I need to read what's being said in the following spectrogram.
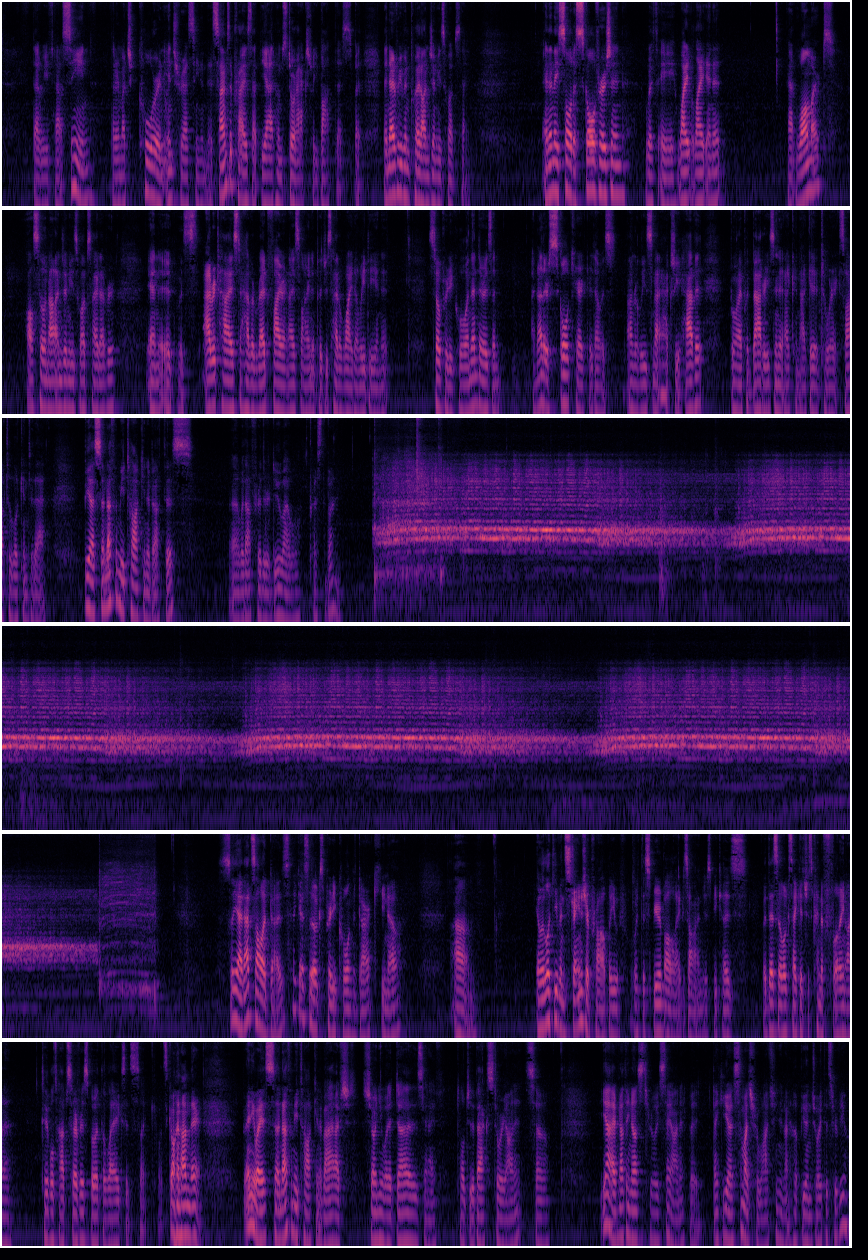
that we've now seen that are much cooler and interesting than this. So I'm surprised that the at-home store actually bought this, but they never even put it on Gemmy's website. And then they sold a skull version with a white light in it at Walmart, also not on Gemmy's website ever and it was advertised to have a red fire and ice line, but it just had a white LED in it. Still pretty cool. And then there is an, another skull character that was unreleased, and I actually have it, but when I put batteries in it, I could not get it to work, so I'll have to look into that. But yeah, so enough of me talking about this. Uh, without further ado, I will press the button. So yeah, that's all it does. I guess it looks pretty cool in the dark, you know. Um, it would look even stranger probably with, with the spirit ball legs on, just because with this it looks like it's just kind of floating on a tabletop surface, but with the legs, it's like, what's going on there? But anyways, so enough of me talking about it. I've sh shown you what it does, and I've told you the backstory on it. So yeah, I have nothing else to really say on it, but thank you guys so much for watching, and I hope you enjoyed this review.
